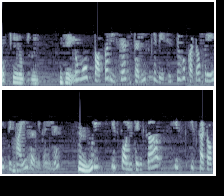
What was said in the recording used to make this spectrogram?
ओके ओके जी। तो वो प्रॉपर रिसर्च स्टडीज़ के बेसिस पे वो कट ऑफ़ रेंज डिफाइन करे गए हैं हम्म। कि इस पॉलिटेंट का इस इस कट ऑफ़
